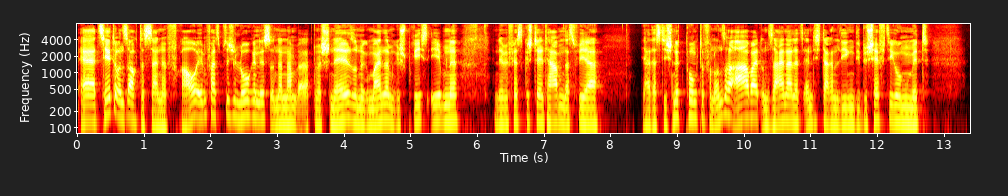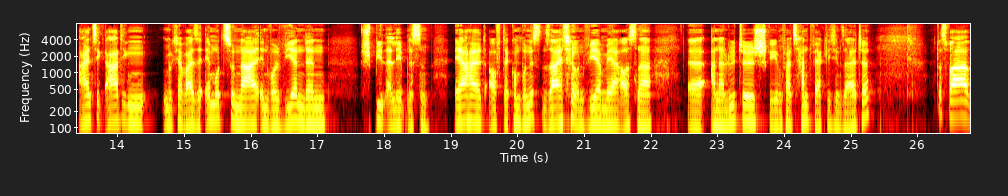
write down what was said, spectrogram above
Er erzählte uns auch, dass seine Frau ebenfalls Psychologin ist und dann haben, hatten wir schnell so eine gemeinsame Gesprächsebene, in der wir festgestellt haben, dass wir ja, dass die Schnittpunkte von unserer Arbeit und seiner letztendlich darin liegen, die Beschäftigung mit einzigartigen, möglicherweise emotional involvierenden Spielerlebnissen. Er halt auf der Komponistenseite und wir mehr aus einer äh, analytisch, gegebenenfalls handwerklichen Seite. Das war,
